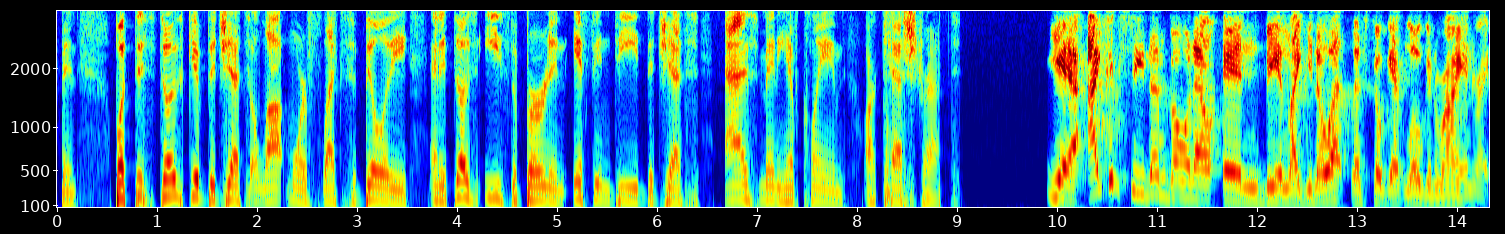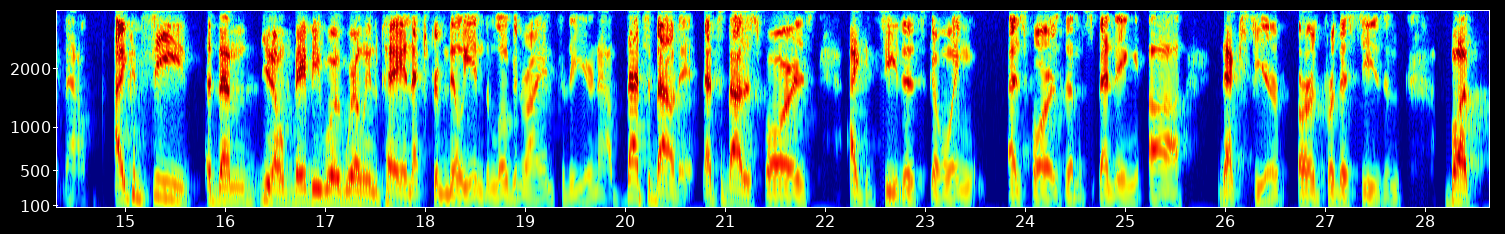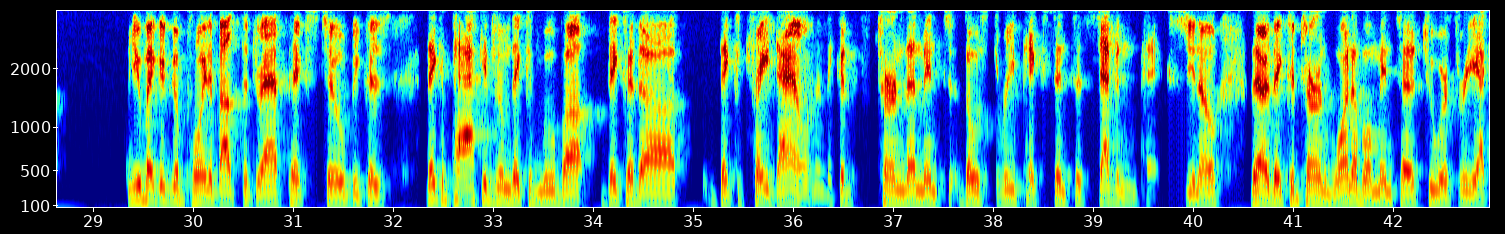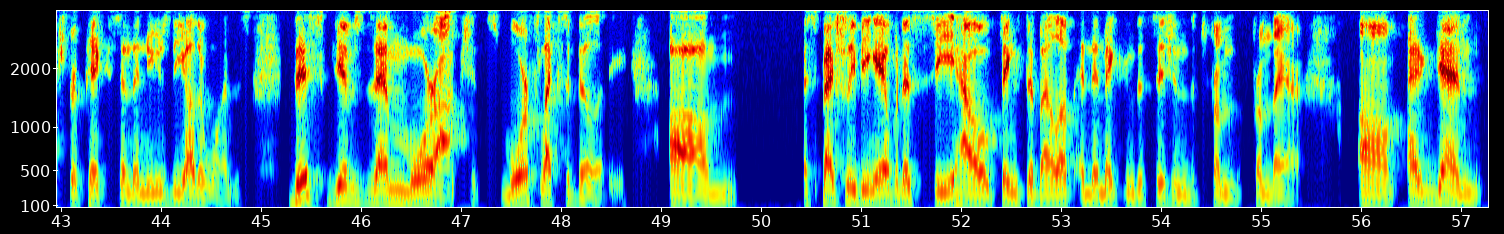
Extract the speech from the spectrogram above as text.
But this does give the Jets a lot more flexibility, and it does ease the burden if indeed the Jets, as many have claimed, are cash strapped. Yeah, I could see them going out and being like, you know what, let's go get Logan Ryan right now. I could see them, you know, maybe we're willing to pay an extra million to Logan Ryan for the year now. That's about it. That's about as far as I could see this going as far as them spending uh, next year or for this season. But you make a good point about the draft picks too, because they could package them, they could move up, they could uh, they could trade down, and they could turn them into those three picks into seven picks. You know, there they could turn one of them into two or three extra picks, and then use the other ones. This gives them more options, more flexibility. Um, especially being able to see how things develop and then making decisions from from there. Um, and again,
